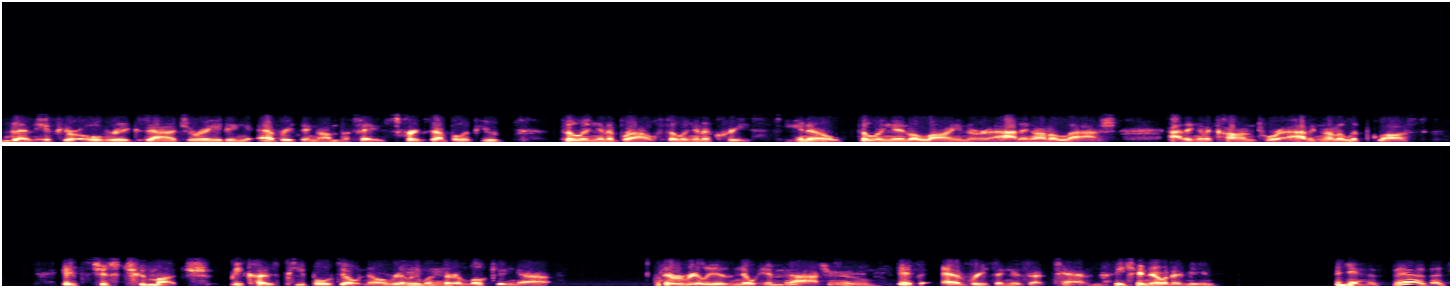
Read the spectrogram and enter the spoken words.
than if you're over exaggerating everything on the face. For example, if you're filling in a brow, filling in a crease, you know, filling in a liner, adding on a lash, adding in a contour, adding on a lip gloss, it's just too much because people don't know really mm-hmm. what they're looking at there really is no impact if everything is at 10. you know what I mean? Yes, yeah, that's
